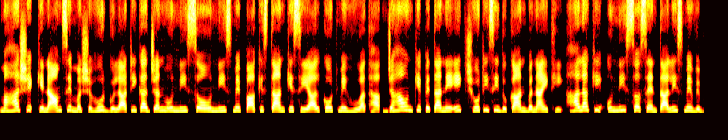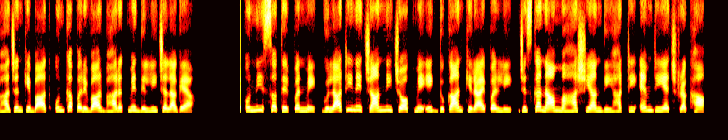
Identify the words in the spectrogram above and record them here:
महाशय के नाम से मशहूर गुलाटी का जन्म 1919 में पाकिस्तान के सियालकोट में हुआ था, जहाँ उनके पिता ने एक छोटी सी दुकान बनाई थी। हालाँकि उन्नीस में विभाजन के बाद उनका परिवार भारत में दिल्ली चला गया। उन्नीस सौ तिरपन में गुलाटी ने चांदनी चौक में एक दुकान किराए पर ली, जिसका नाम Mahashian Di Hatti M D H रखा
